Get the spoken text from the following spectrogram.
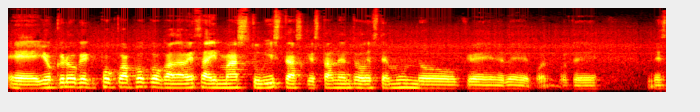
eh, yo creo que poco a poco cada vez hay más tubistas que están dentro de este mundo que de, bueno, pues de- de-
